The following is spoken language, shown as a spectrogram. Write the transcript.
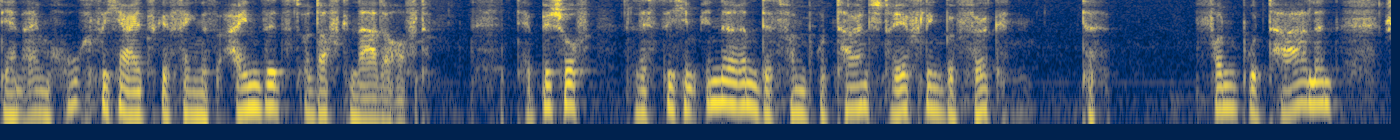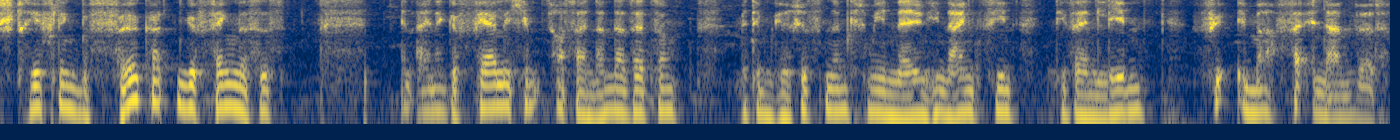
der in einem Hochsicherheitsgefängnis einsitzt und auf Gnade hofft. Der Bischof lässt sich im Inneren des von brutalen Sträflingen bevölkerten von brutalen Sträflingen bevölkerten Gefängnisses in eine gefährliche Auseinandersetzung mit dem gerissenen Kriminellen hineinziehen, die sein Leben für immer verändern wird.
